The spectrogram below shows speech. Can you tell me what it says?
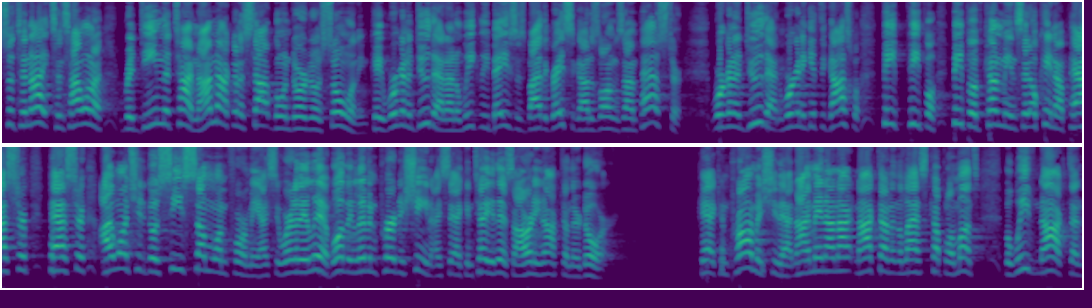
So tonight, since I want to redeem the time, now I'm not going to stop going door to door soul winning. Okay, we're going to do that on a weekly basis by the grace of God as long as I'm pastor. We're going to do that and we're going to get the gospel. People, people have come to me and said, okay, now, Pastor, Pastor, I want you to go see someone for me. I say, where do they live? Well, they live in Prairie du. I say, I can tell you this, I already knocked on their door. Okay, I can promise you that. Now, I may not knock, knocked on in the last couple of months, but we've knocked on,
